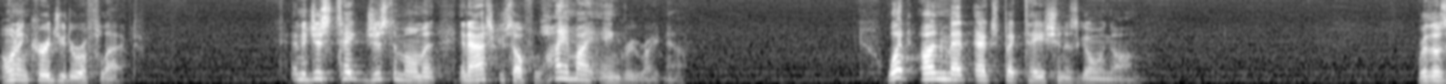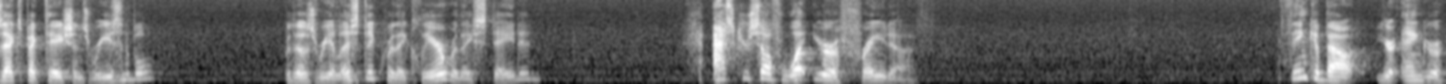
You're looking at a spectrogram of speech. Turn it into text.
I want to encourage you to reflect. And to just take just a moment and ask yourself, why am I angry right now? What unmet expectation is going on? Were those expectations reasonable? Were those realistic? Were they clear? Were they stated? Ask yourself what you're afraid of. Think about your anger,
